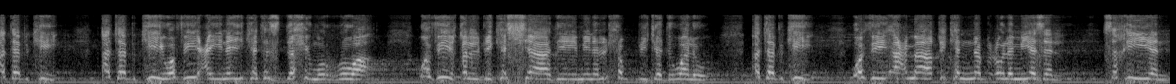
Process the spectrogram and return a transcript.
أتبكي أتبكي وفي عينيك تزدحم الروى وفي قلبك الشادي من الحب جدول. أتبكي وفي أعماقك النبع لم يزل سخيا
